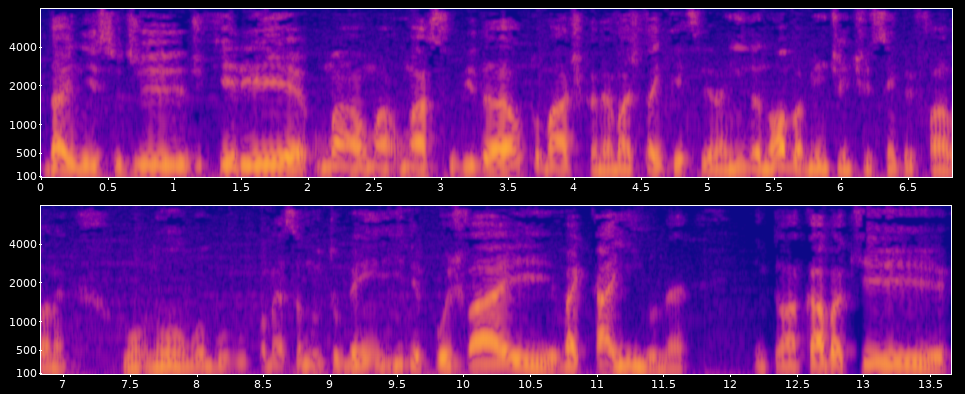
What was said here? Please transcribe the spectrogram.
Dá início de, de querer uma, uma, uma subida automática, né? Mas está em terceira ainda, novamente, a gente sempre fala, né? O, no, o Hamburgo começa muito bem e depois vai, vai caindo, né? Então acaba que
